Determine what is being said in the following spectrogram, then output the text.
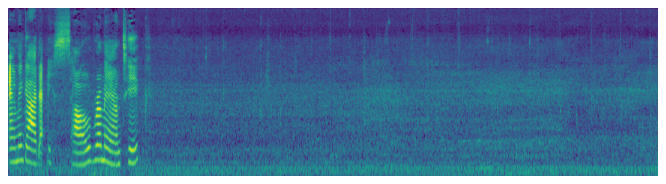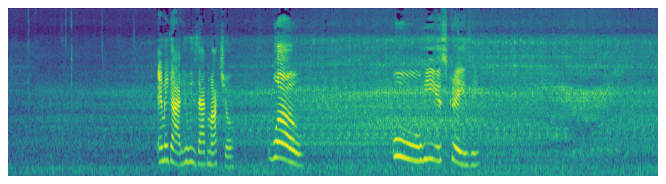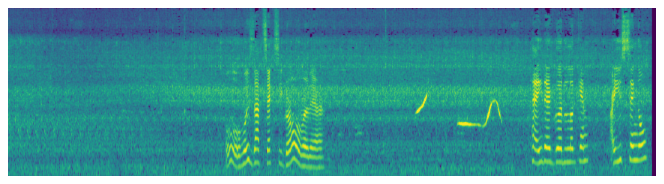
Oh my god, that is so romantic. Oh my god, who is that macho? Whoa! Ooh, he is crazy. Oh, who is that sexy girl over there? Hey there, good looking. Are you single?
